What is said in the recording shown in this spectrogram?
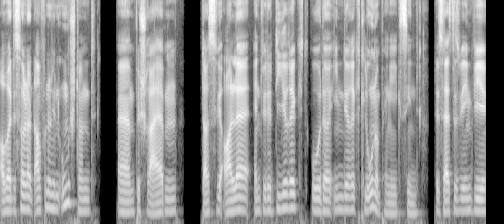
Aber das soll halt einfach nur den Umstand ähm, beschreiben, dass wir alle entweder direkt oder indirekt lohnabhängig sind. Das heißt, dass wir irgendwie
